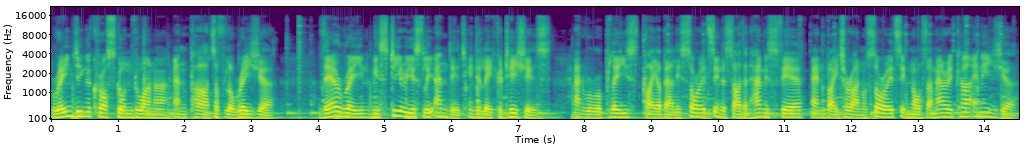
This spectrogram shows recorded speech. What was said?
ranging across Gondwana and parts of Laurasia. Their reign mysteriously ended in the late Cretaceous and were replaced by abelisaurids in the southern hemisphere and by tyrannosaurids in North America and Asia.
